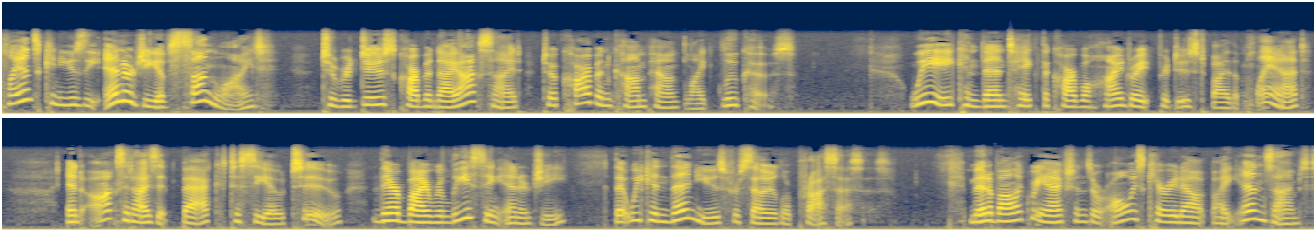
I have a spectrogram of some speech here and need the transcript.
plants can use the energy of sunlight to reduce carbon dioxide to a carbon compound like glucose. We can then take the carbohydrate produced by the plant and oxidize it back to CO2, thereby releasing energy that we can then use for cellular processes. Metabolic reactions are always carried out by enzymes,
